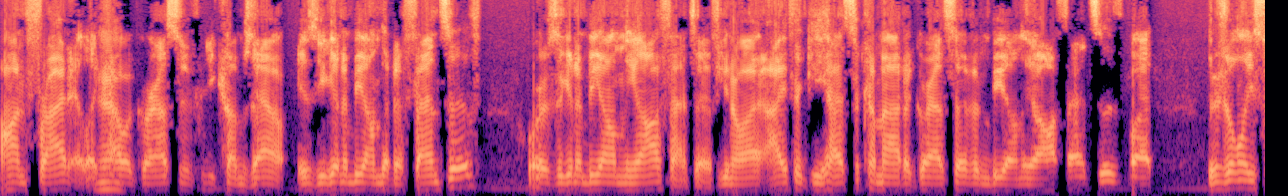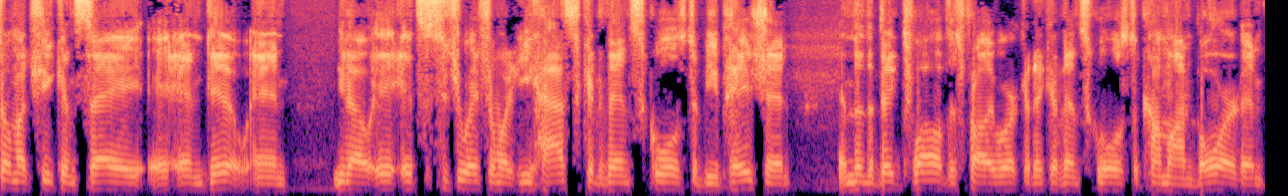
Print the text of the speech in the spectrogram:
on Friday, like yeah. how aggressive he comes out. Is he going to be on the defensive? or is he going to be on the offensive? You know, I, I, think he has to come out aggressive and be on the offensive, but there's only so much he can say and do. And, you know, it, it's a situation where he has to convince schools to be patient. And then the Big 12 is probably working to convince schools to come on board. And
